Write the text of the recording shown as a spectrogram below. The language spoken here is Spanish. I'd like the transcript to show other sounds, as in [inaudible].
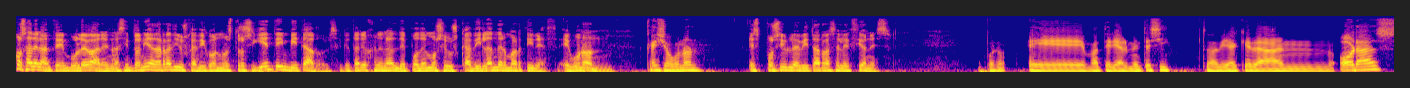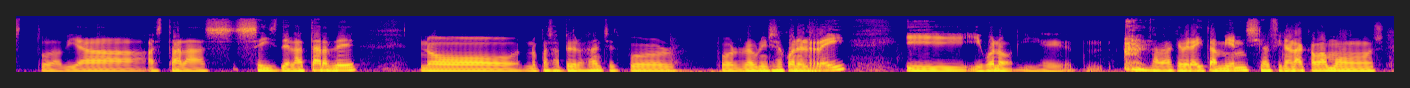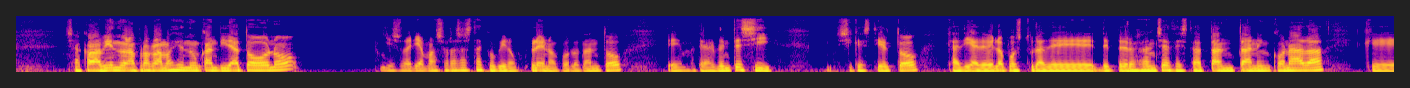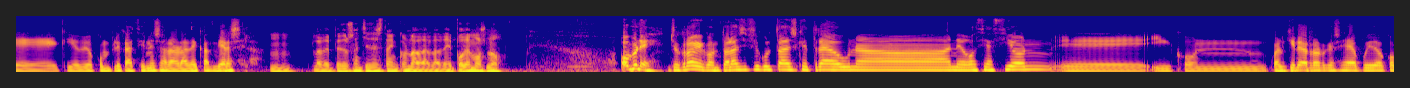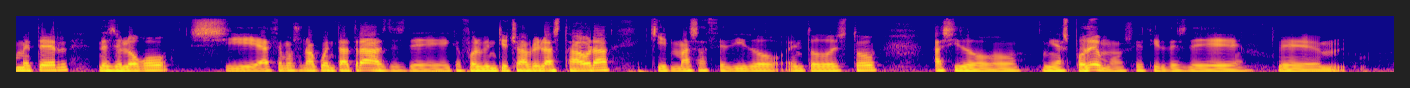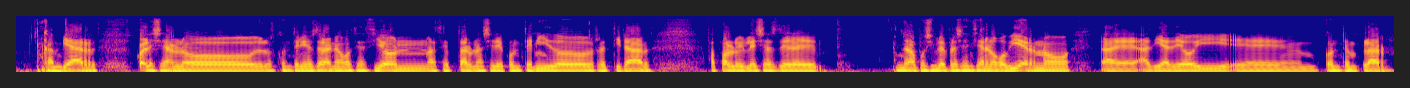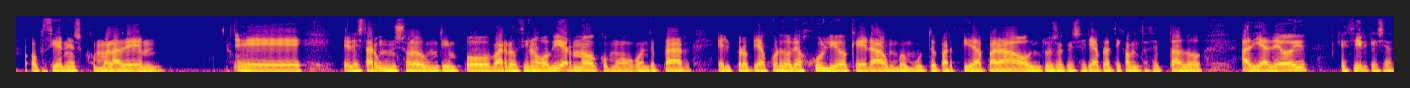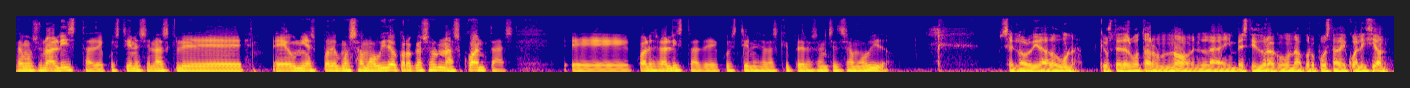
Vamos adelante en Boulevard, en la sintonía de Radio Euskadi, con nuestro siguiente invitado, el secretario general de Podemos Euskadi, Lander Martínez. Egunon. Caixo Egunon. ¿Es posible evitar las elecciones? Bueno, eh, materialmente sí. Todavía quedan horas, todavía hasta las 6 de la tarde no, no pasa Pedro Sánchez por, por reunirse con el rey y, y bueno, y, eh, [clears throat] habrá que ver ahí también si al final acabamos, se acaba viendo una proclamación de un candidato o no y eso daría más horas hasta que hubiera un pleno. Por lo tanto, eh, materialmente sí. Sí que es cierto que a día de hoy la postura de, de Pedro Sánchez está tan, tan enconada que, que, yo veo complicaciones a la hora de cambiársela. La de Pedro Sánchez está enconada, la de Podemos no. Hombre, yo creo que con todas las dificultades que trae una negociación eh, y con cualquier error que se haya podido cometer, desde luego, si hacemos una cuenta atrás desde que fue el 28 de abril hasta ahora, quien más ha cedido en todo esto ha sido Unidas Podemos, es decir, desde... Eh, cambiar cuáles eran lo, los contenidos de la negociación, aceptar una serie de contenidos, retirar a Pablo Iglesias de, una posible presencia en el gobierno, eh, a día de hoy eh, contemplar opciones como la de eh, el estar un solo un tiempo más reducido en el gobierno, como contemplar el propio acuerdo de julio, que era un buen punto de partida para, o incluso que sería prácticamente aceptado a día de hoy. Es decir, que si hacemos una lista de cuestiones en las que eh, Unidas Podemos ha movido, creo que son unas cuantas. Eh, ¿Cuál es la lista de cuestiones en las que Pedro Sánchez se ha movido? Se le ha olvidado una, que ustedes votaron no en la investidura con una propuesta de coalición.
